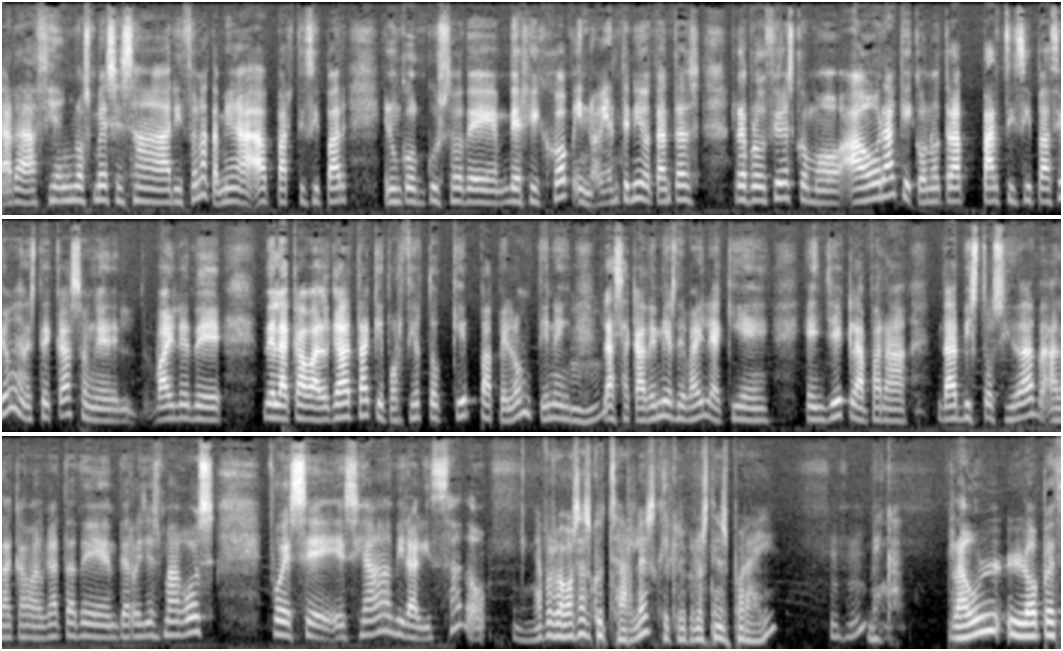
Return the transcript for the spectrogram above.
ahora hace unos meses a Arizona también a, a participar en un concurso de, de hip hop y no habían tenido tantas reproducciones como ahora, que con otra participación, en este caso en el baile de, de la cabalgata, que por cierto, qué papelón tienen las academias de baile aquí en, en Yecla para dar vistosidad a la cabalgata de, de Reyes Magos, pues eh, se ha viralizado. Venga, pues vamos a escucharles, que creo que los tienes por ahí. Venga. Raúl López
